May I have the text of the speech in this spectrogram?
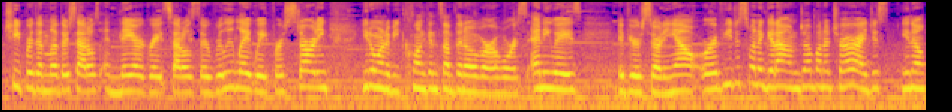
cheaper than leather saddles and they are great saddles. They're really lightweight for starting. You don't want to be clunking something over a horse anyways if you're starting out or if you just want to get out and jump on a chair I just you know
